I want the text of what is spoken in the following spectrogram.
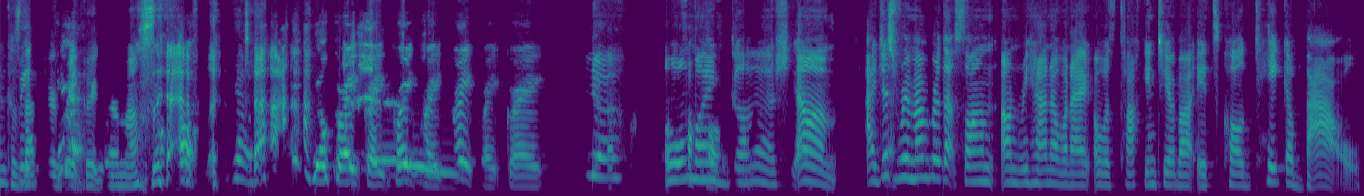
because be- that's your yeah, great great grandma's Oh, F list. yeah. your great great great great great great great Yeah. Oh Fuck my off. gosh. Yeah. Um, I just remember that song on Rihanna when I, I was talking to you about. It's called "Take a Bow."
